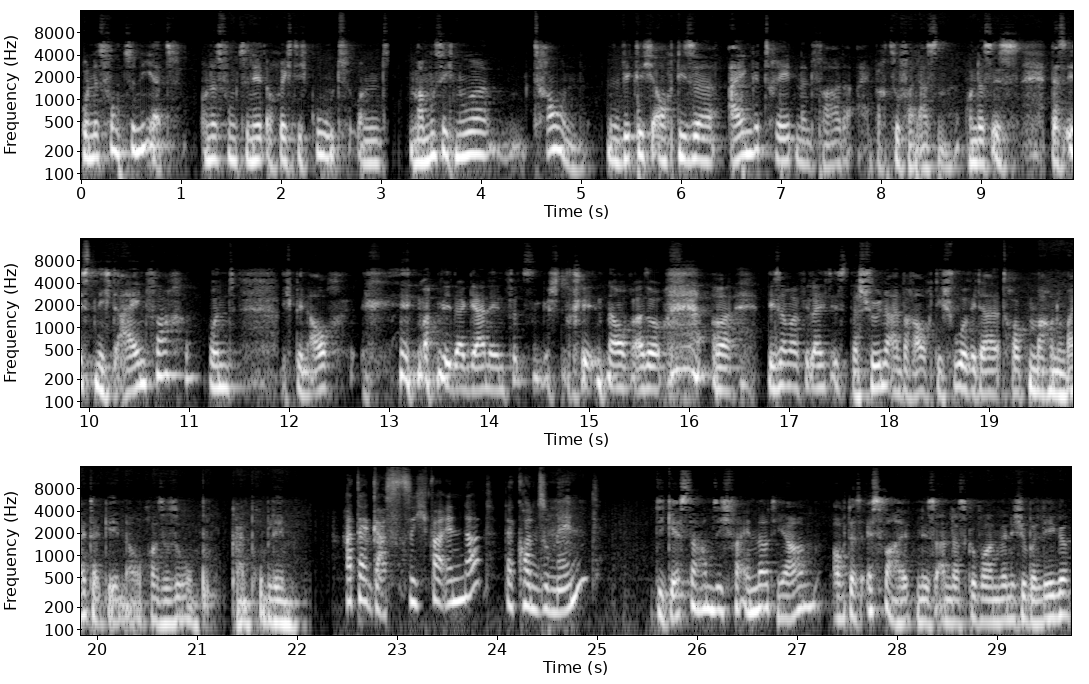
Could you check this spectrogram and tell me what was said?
Und es funktioniert. Und es funktioniert auch richtig gut. Und man muss sich nur trauen, wirklich auch diese eingetretenen Pfade einfach zu verlassen. Und das ist, das ist nicht einfach. Und ich bin auch immer wieder gerne in Pfützen gestreten auch. Also, aber ich sag mal, vielleicht ist das Schöne einfach auch die Schuhe wieder trocken machen und weitergehen auch. Also so, kein Problem. Hat der Gast sich verändert? Der Konsument? Die Gäste haben sich verändert, ja. Auch das Essverhalten ist anders geworden. Wenn ich überlege,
